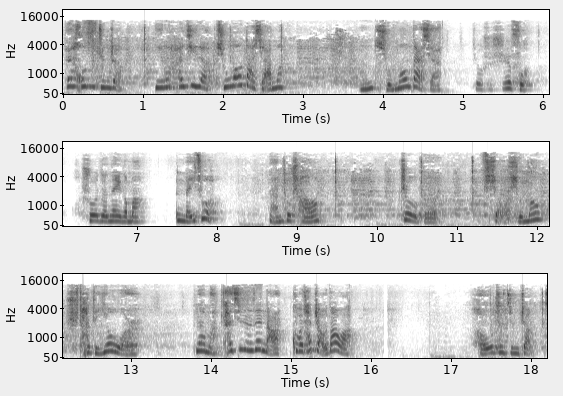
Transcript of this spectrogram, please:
哎，猴子警长，你们还记得熊猫大侠吗？”“嗯，熊猫大侠就是师傅说的那个吗？”“嗯，没错。难不成这个小熊猫是他的幼儿？”那么他现在在哪儿？快把他找到啊！猴子警长叫。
